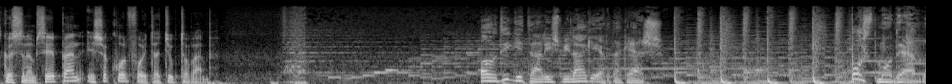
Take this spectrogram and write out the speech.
Köszönöm szépen, és akkor folytatjuk tovább. A digitális világ érdekes. Postmodern.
